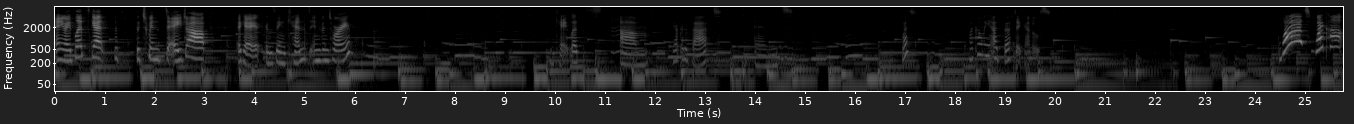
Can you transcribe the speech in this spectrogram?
Anyways, let's get the, the twins to age up. Okay, it was in Ken's inventory. Okay, let's um, get rid of that. And... What? Why can't we add birthday candles? What? Why can't,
